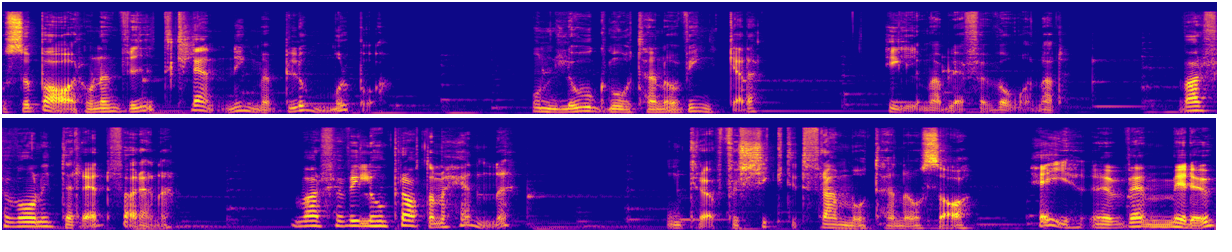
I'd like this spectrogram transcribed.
Och så bar hon en vit klänning med blommor på. Hon log mot henne och vinkade. Hilma blev förvånad. Varför var hon inte rädd för henne? Varför ville hon prata med henne? Hon kröp försiktigt fram mot henne och sa Hej, eh, vem är du?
